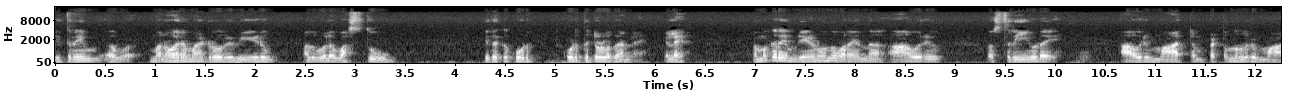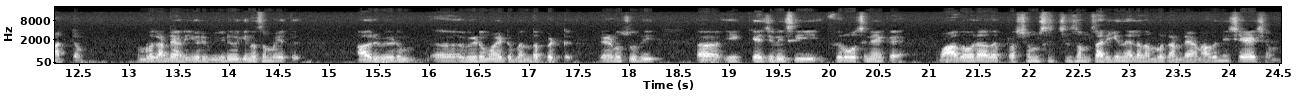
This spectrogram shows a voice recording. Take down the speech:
ഇത്രയും മനോഹരമായിട്ടുള്ള ഒരു വീടും അതുപോലെ വസ്തുവും ഇതൊക്കെ കൊടു കൊടുത്തിട്ടുള്ളത് തന്നെ. അല്ലേ? നമുക്കറിയാം രേണു എന്ന് പറയുന്ന ആ ഒരു സ്ത്രീയുടെ ആ ഒരു മാറ്റം പെട്ടെന്നുള്ളൊരു മാറ്റം നമ്മൾ കണ്ടതാണ് ഈ ഒരു വീട് വയ്ക്കുന്ന സമയത്ത്. ആ ഒരു വീടും വീടുമായിട്ട് ബന്ധപ്പെട്ട് രേണുസുതി ഈ കെ ഡി സി ഫിറോസിനെയൊക്കെ വാദോരാതെ പ്രശംസിച്ച് സംസാരിക്കുന്നതെല്ലാം നമ്മൾ കണ്ടതാണ്. അതിനുശേഷം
